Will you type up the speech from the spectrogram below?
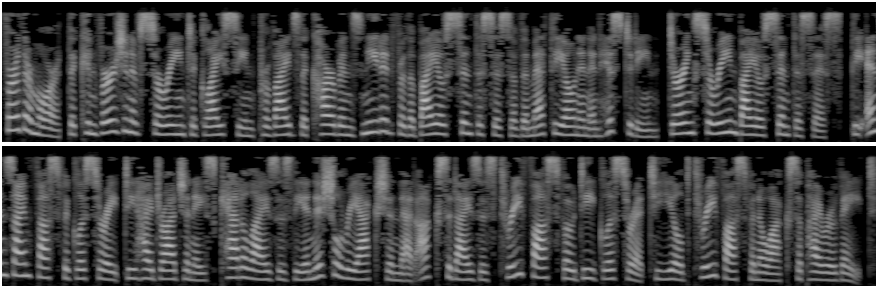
Furthermore, the conversion of serine to glycine provides the carbons needed for the biosynthesis of the methionine and histidine. During serine biosynthesis, the enzyme phosphoglycerate dehydrogenase catalyzes the initial reaction that oxidizes 3-phospho-D-glycerate to yield 3-phosphonooxypyruvate.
